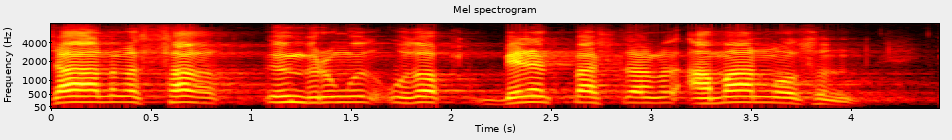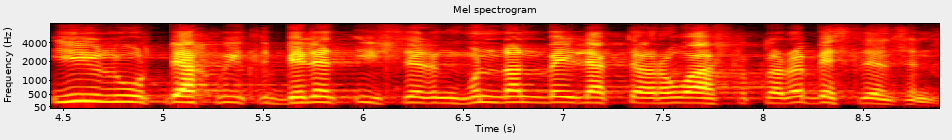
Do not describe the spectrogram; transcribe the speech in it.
Janyňyz sag, ömrüňiz uzak, belent başlaryňyz aman bolsun! Il-ýurt bähbitli belent işleriň mundan beýläk-de rowaçlyklara beslensin!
